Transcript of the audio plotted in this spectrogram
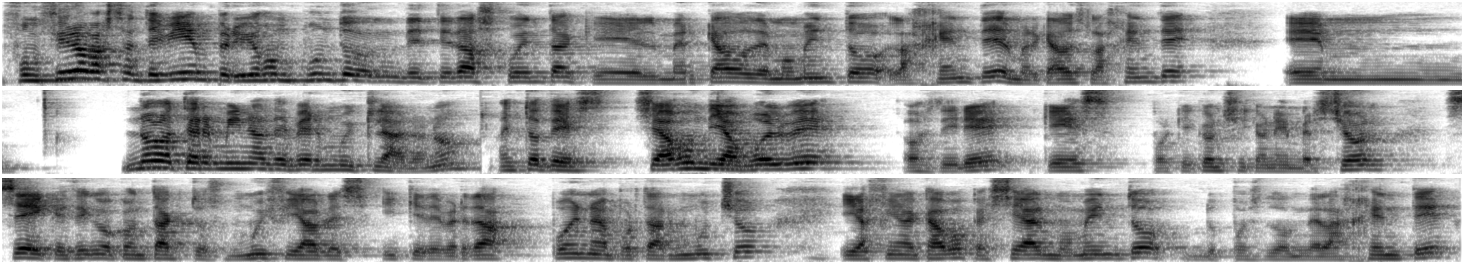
Funciona bastante bien, pero llega un punto donde te das cuenta que el mercado de momento, la gente, el mercado es la gente, em, no lo termina de ver muy claro, ¿no? Entonces, si algún día vuelve, os diré que es porque consigo una inversión, sé que tengo contactos muy fiables y que de verdad pueden aportar mucho y al fin y al cabo que sea el momento pues donde la gente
